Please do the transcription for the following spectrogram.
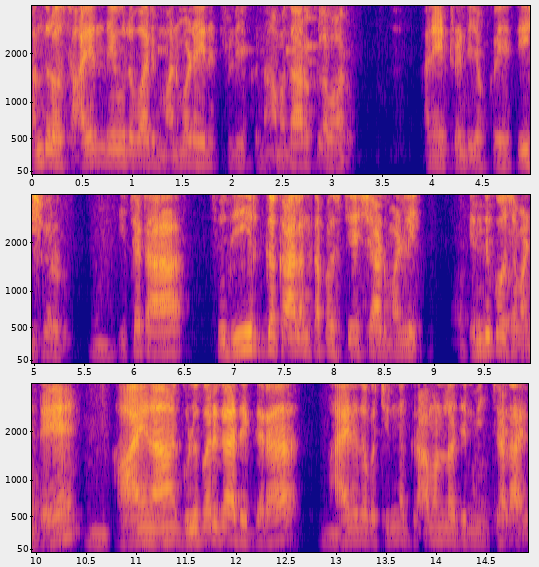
అందులో సాయం దేవుల వారి మనుమడైనటువంటి యొక్క నామధారకుల వారు అనేటువంటి యొక్క యతీశ్వరుడు. ఇచ్చట సుదీర్ఘకాలం తపస్సు చేశాడు మళ్ళీ. ఎందుకోసం అంటే ఆయన గుల్బర్గా దగ్గర ఆయనది ఒక చిన్న గ్రామంలో జన్మించాడు ఆయన.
